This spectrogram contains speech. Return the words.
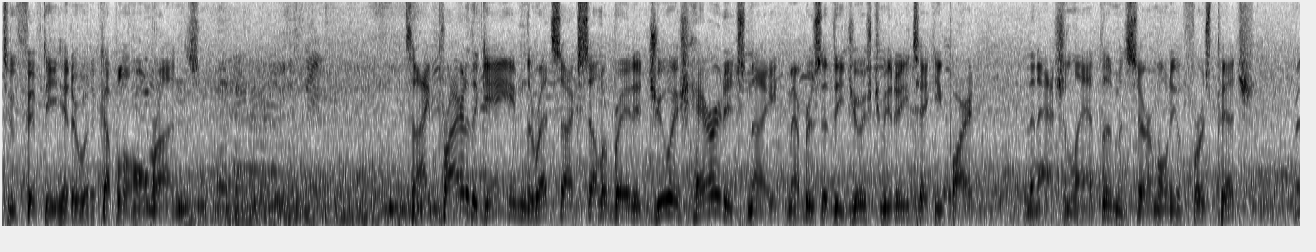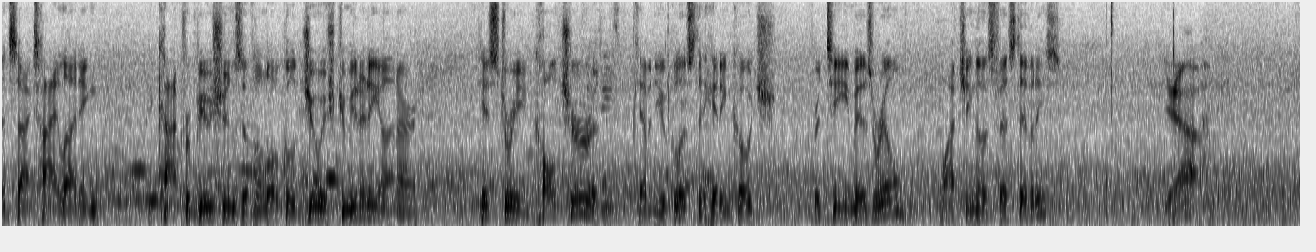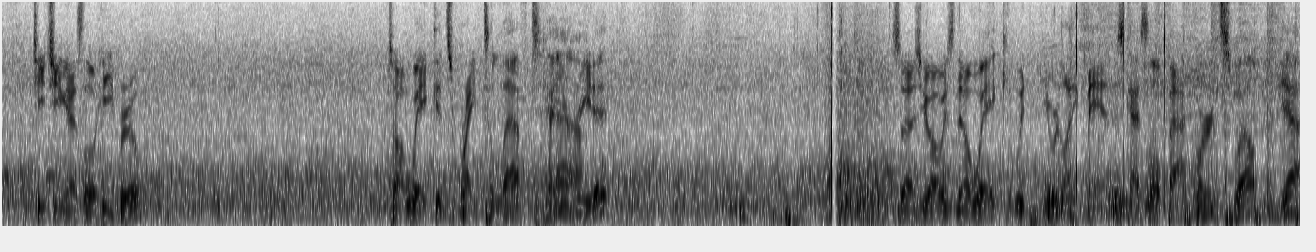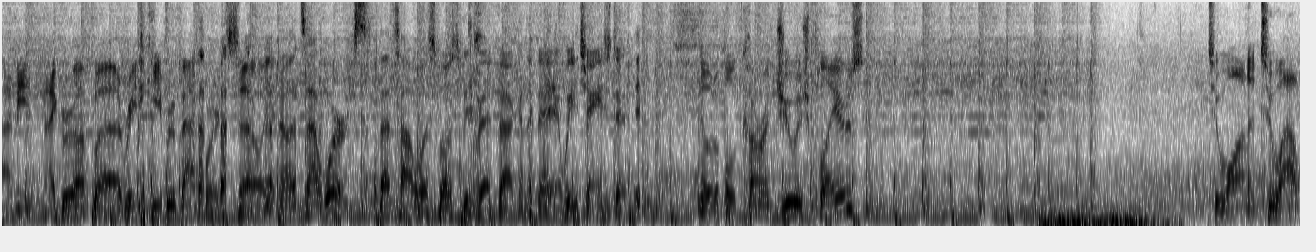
250 hitter with a couple of home runs. Tonight, prior to the game, the Red Sox celebrated Jewish Heritage Night. Members of the Jewish community taking part in the national anthem and ceremonial first pitch. Red Sox highlighting the contributions of the local Jewish community on our history and culture. And Kevin Youkilis, the hitting coach for Team Israel, watching those festivities. Yeah. Teaching you guys a little Hebrew. Taught Wake it's right to left, how Yeah. you read it. So as you always know, Wake, when you were like, man, this guy's a little backwards. Well, yeah, I mean, I grew up uh, reading Hebrew backwards, so you know that's how it works. That's how it was supposed to be read back in the day, and we changed it. Notable current Jewish players. Two on and two out.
